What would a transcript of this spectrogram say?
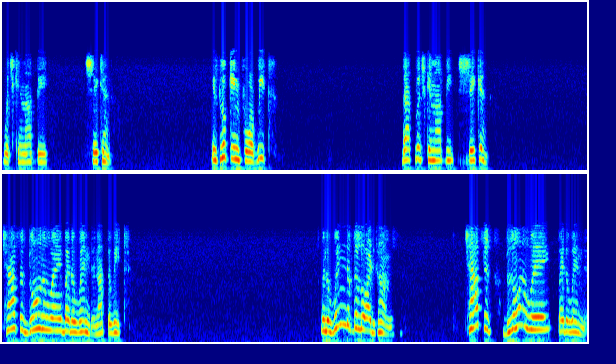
which cannot be shaken is looking for wheat, that which cannot be shaken. Chaff is blown away by the wind, not the wheat. When the wind of the Lord comes, chaff is blown away by the wind,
